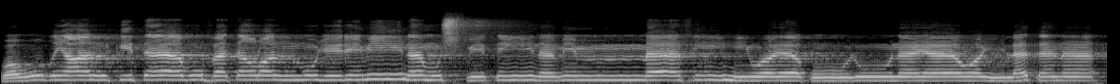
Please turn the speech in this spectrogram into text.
ووضع الكتاب فترى المجرمين مشفقين مما فيه ويقولون يا ويلتنا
